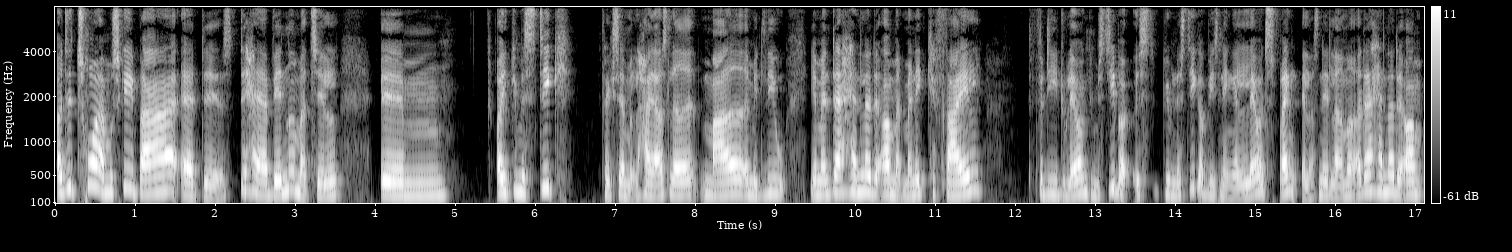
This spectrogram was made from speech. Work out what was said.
og det tror jeg måske bare, at øh, det har jeg vendet mig til. Øhm, og i gymnastik, for eksempel, har jeg også lavet meget af mit liv. Jamen, der handler det om, at man ikke kan fejle fordi du laver en gymnastik, gymnastikopvisning, eller laver et spring, eller sådan et eller andet, og der handler det om,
